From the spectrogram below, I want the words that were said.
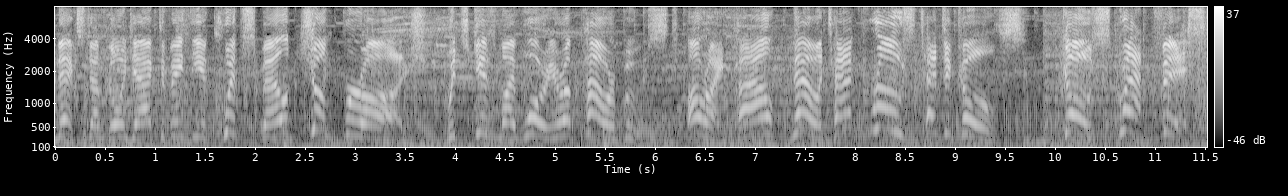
Next, I'm going to activate the equip spell Junk Barrage, which gives my warrior a power boost. All right, pal, now attack Rose Tentacles! Go, Scrap Fist!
